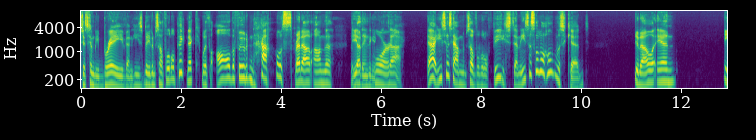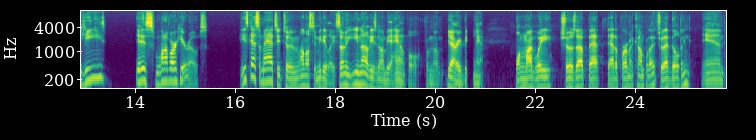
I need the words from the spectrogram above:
just going to be brave, and he's made himself a little picnic with all the food in the house spread out on the, the bedroom floor. Yeah, he's just having himself a little feast, and he's this little homeless kid, you know, and he is one of our heroes. He's got some attitude to him almost immediately. So you know he's going to be a handful from the very beginning. Wangmagwi shows up at that apartment complex or that building, and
